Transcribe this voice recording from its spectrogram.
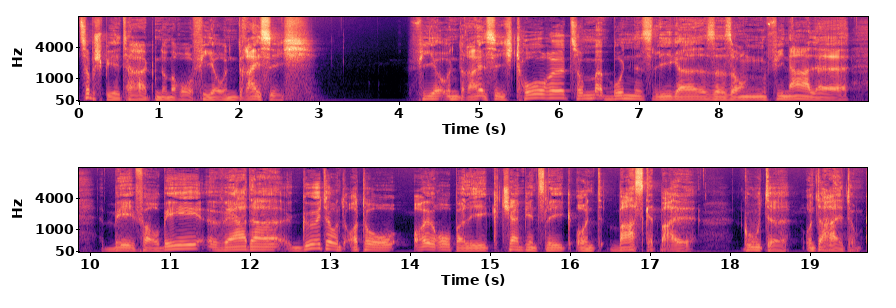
zum Spieltag Nummer 34. 34 Tore zum Bundesliga-Saisonfinale. BVB, Werder, Goethe und Otto, Europa League, Champions League und Basketball. Gute Unterhaltung.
